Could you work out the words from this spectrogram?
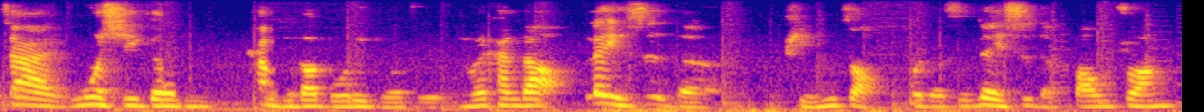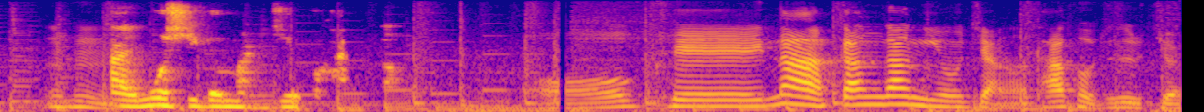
在墨西哥看不到多利多汁，你会看到类似的品种或者是类似的包装，在墨西哥满街都看得到。，OK，OK，那刚刚你有讲了，taco 就是卷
